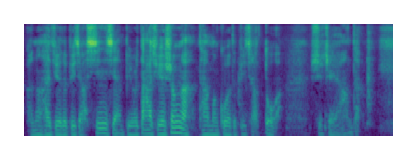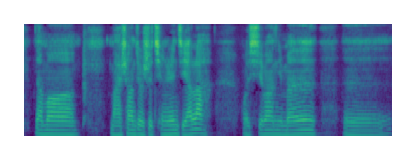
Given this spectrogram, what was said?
可能还觉得比较新鲜。比如大学生啊，他们过得比较多，是这样的。那么马上就是情人节了，我希望你们，嗯，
